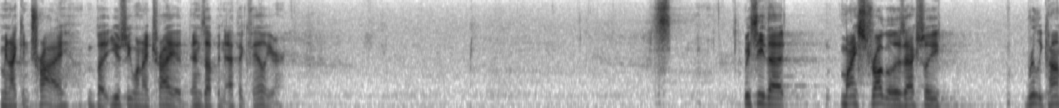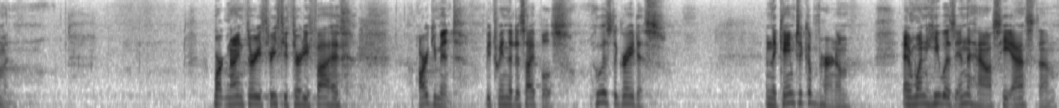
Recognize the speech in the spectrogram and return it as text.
I mean, I can try, but usually when I try, it ends up in epic failure. We see that my struggle is actually really common. Mark 9 33 through 35, argument between the disciples. Who is the greatest? And they came to Capernaum. And when he was in the house, he asked them,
